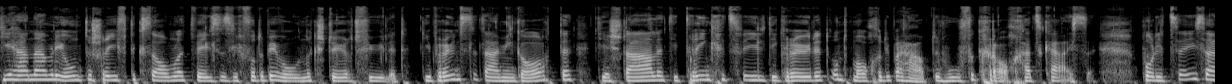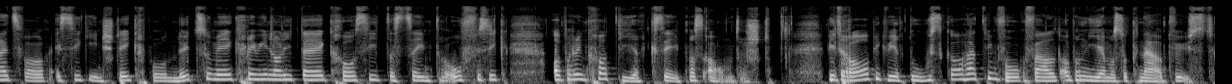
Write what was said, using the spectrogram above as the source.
Die haben nämlich Unterschriften gesammelt, weil sie sich von den Bewohnern gestört fühlen. Die brünsten einem im Garten, die stehlen, die trinken zu viel, die grölen und machen überhaupt einen Haufen Krach, hat es geheissen. Die Polizei sagt zwar, es sei in Steckborn nicht zu mehr Kriminalität gekommen, seit das Zentrum offen ist, aber im Quartier sieht man es anders. Wie der Abend wird ausgehen, hat im Vorfeld aber niemand so genau gewusst.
